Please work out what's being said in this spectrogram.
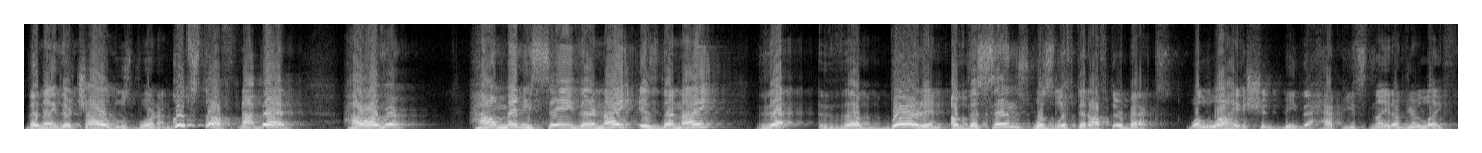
the night their child was born on. Good stuff, not bad. However, how many say their night is the night that the burden of the sins was lifted off their backs? Wallahi, it should be the happiest night of your life.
